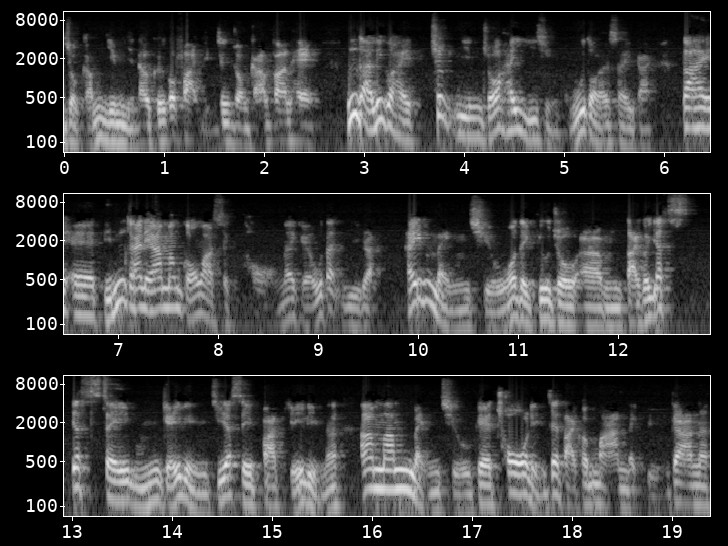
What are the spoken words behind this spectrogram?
續感染，然後佢個發炎症狀減翻輕。咁但係呢個係出現咗喺以前古代嘅世界。但係誒點解你啱啱講話食糖咧？其實好得意㗎。喺明朝，我哋叫做誒、大概一一四五幾年至一四八幾年啦，啱啱明朝嘅初年，即係大概萬歷年間啦。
